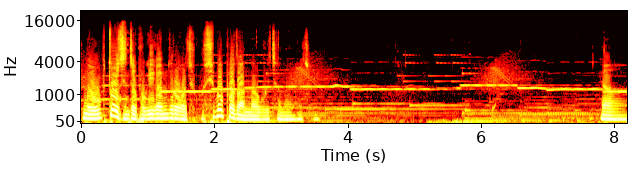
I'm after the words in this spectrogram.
근데 옵도 진짜 보기가 힘들어가지고 15%도 안 나오고 있잖아요, 지금. 야.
